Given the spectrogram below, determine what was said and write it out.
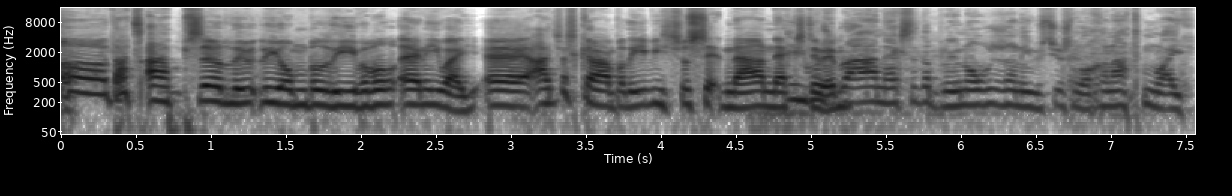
Oh, that's absolutely unbelievable. Anyway, uh, I just can't believe he's just sitting down next he to was him. right next to the Blue Noses and he was just looking at them like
